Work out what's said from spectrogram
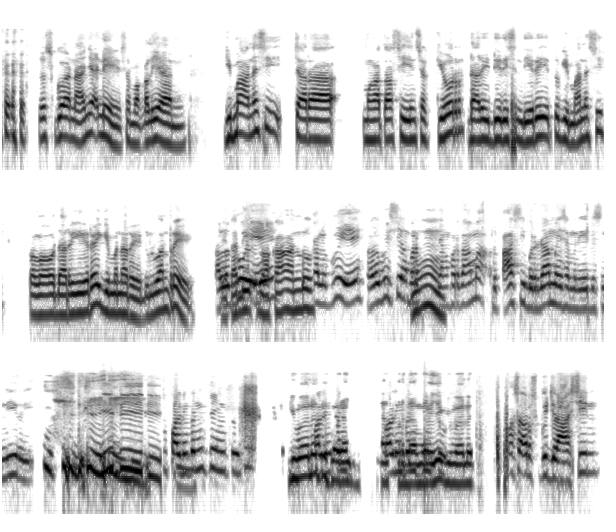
Terus gua nanya nih sama kalian, gimana sih cara mengatasi insecure dari diri sendiri itu gimana sih? Kalau dari Re gimana Re? Duluan Re. Kalau Ya, tadi gue belakangan lu. kalau gue kalau gue sih yang, per- Mm. yang pertama udah pasti berdamai sama diri sendiri. Idi. Itu paling penting tuh. Gimana Paling tuh cara paling berdamainya penting tuh. gimana? Masa harus gue jelasin?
